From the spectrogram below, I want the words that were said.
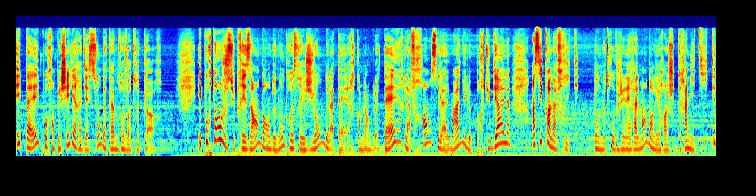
épais pour empêcher les radiations d'atteindre votre corps. Et pourtant, je suis présent dans de nombreuses régions de la Terre, comme l'Angleterre, la France, l'Allemagne, le Portugal, ainsi qu'en Afrique. Et on me trouve généralement dans les roches granitiques,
